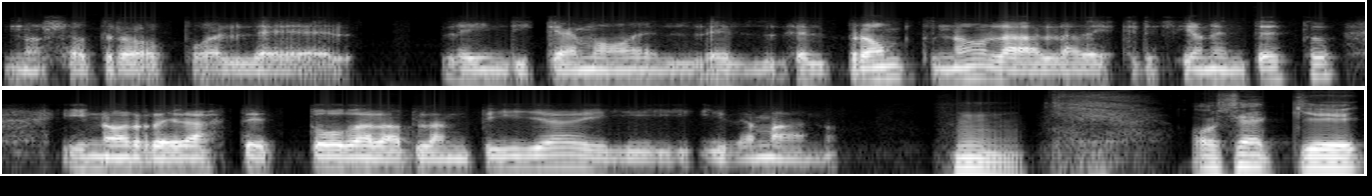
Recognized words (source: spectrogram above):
nosotros pues le, le indiquemos el, prompt, ¿no? La, descripción en texto y nos redacte toda la plantilla y, demás, ¿no? Hmm. O sea que,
